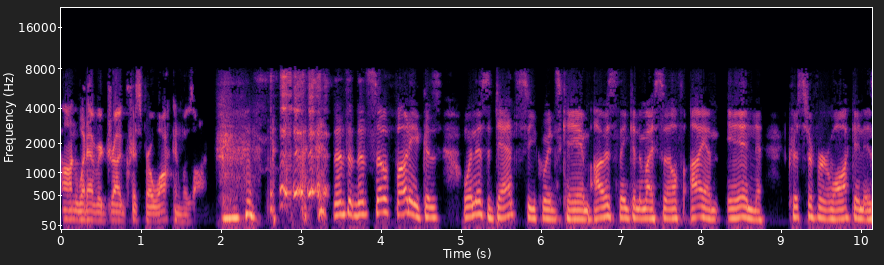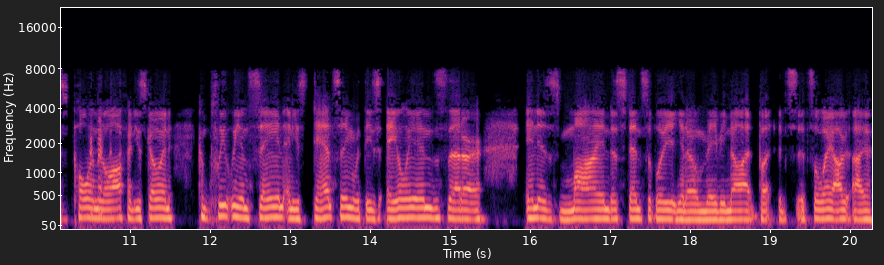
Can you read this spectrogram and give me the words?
on whatever drug Christopher Walken was on. that's that's so funny because when this dance sequence came, I was thinking to myself, I am in. Christopher Walken is pulling it off, and he's going completely insane, and he's dancing with these aliens that are in his mind, ostensibly. You know, maybe not, but it's it's the way I I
